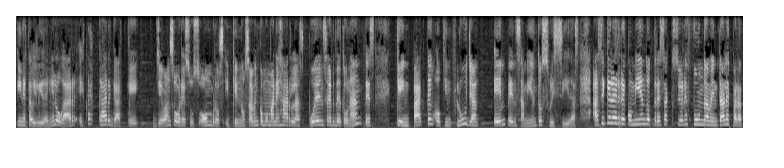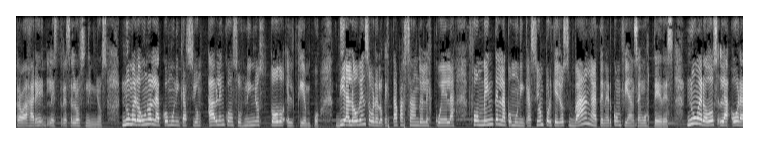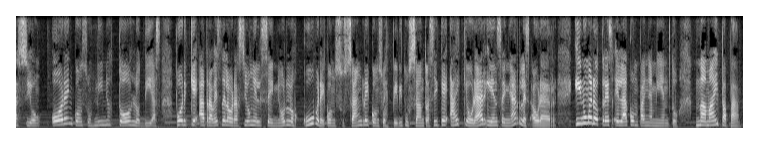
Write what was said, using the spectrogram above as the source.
inestabilidad en el hogar, estas cargas que llevan sobre sus hombros y que no saben cómo manejarlas pueden ser detonantes que impacten o que influyan en pensamientos suicidas. Así que les recomiendo tres acciones fundamentales para trabajar el estrés en los niños. Número uno, la comunicación. Hablen con sus niños todo el tiempo. Dialoguen sobre lo que está pasando en la escuela. Fomenten la comunicación porque ellos van a tener confianza en ustedes. Número dos, la oración Oren con sus niños todos los días, porque a través de la oración el Señor los cubre con su sangre y con su Espíritu Santo. Así que hay que orar y enseñarles a orar. Y número tres, el acompañamiento. Mamá y papá.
